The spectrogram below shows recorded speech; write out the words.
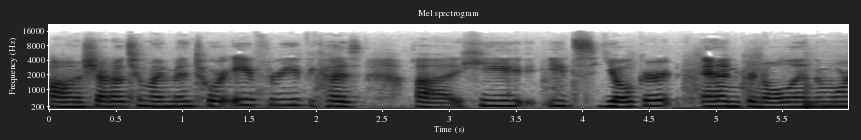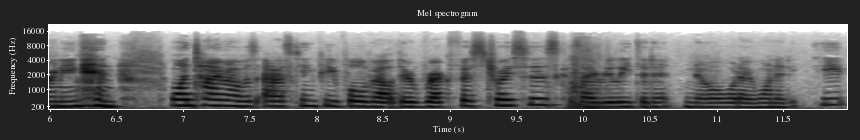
Um, shout out to my mentor Avery because uh, he eats yogurt and granola in the morning and one time I was asking people about their breakfast choices because I really didn't know what I wanted to eat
